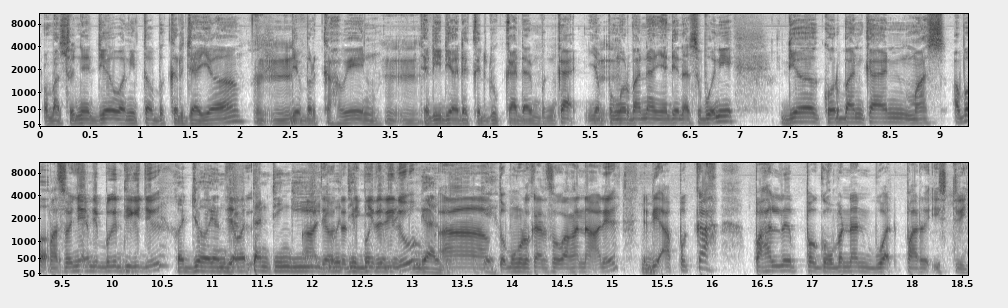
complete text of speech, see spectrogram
Oh, maksudnya dia wanita berkerjaya, Mm-mm. dia berkahwin. Mm-mm. Jadi dia ada kedudukan dan pangkat. Yang pengorbanan yang dia nak sebut ni dia korbankan mas apa? Maksudnya dia berhenti kerja? kerja yang jawatan tinggi Ah, jawatan tiba-tiba tinggi tadi tu tinggal. ah, Okey. untuk menguruskan seorang anak dia. Jadi apakah pahala pengorbanan buat para isteri?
